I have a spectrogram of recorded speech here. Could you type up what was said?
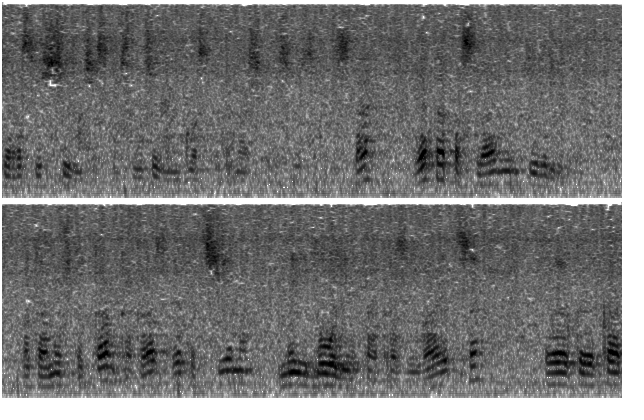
первосвященническом служении Господа нашего Иисуса Христа, это послание к евреям потому что там как раз эта тема наиболее так развивается, э, как,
